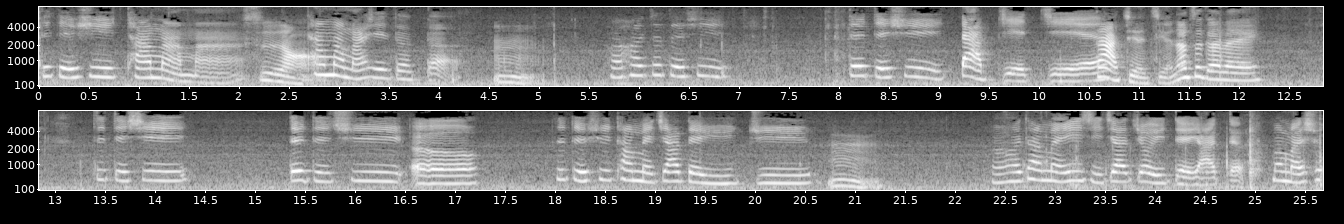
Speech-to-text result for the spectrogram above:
弟弟是他妈妈，是啊，他妈妈是这个。嗯，然后这个是，这个是大姐姐，大姐姐，那这个嘞？这个是，这个是呃，这个是他们家的鱼只，嗯，然后他们一起家就一点呀的。妈妈说：“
